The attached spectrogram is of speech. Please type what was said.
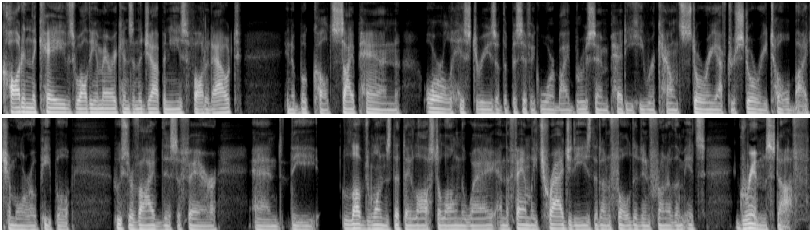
caught in the caves while the Americans and the Japanese fought it out. In a book called Saipan Oral Histories of the Pacific War by Bruce M. Petty, he recounts story after story told by Chamorro people who survived this affair and the loved ones that they lost along the way and the family tragedies that unfolded in front of them. It's grim stuff.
